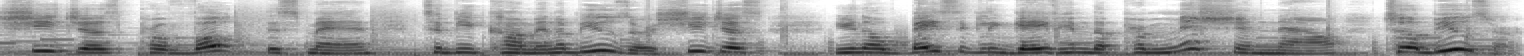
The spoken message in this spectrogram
she just provoked this man to become an abuser. She just you know, basically gave him the permission now to abuse her.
